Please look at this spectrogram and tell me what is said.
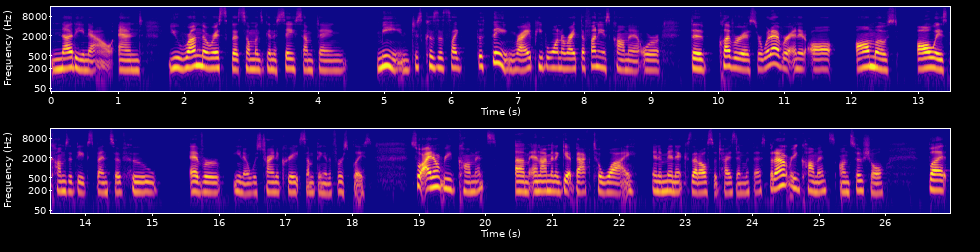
nutty now, and you run the risk that someone's going to say something mean just because it's like the thing, right? People want to write the funniest comment or the cleverest or whatever. And it all almost always comes at the expense of who ever, you know, was trying to create something in the first place. So I don't read comments. Um, and I'm going to get back to why in a minute because that also ties in with this. But I don't read comments on social. But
